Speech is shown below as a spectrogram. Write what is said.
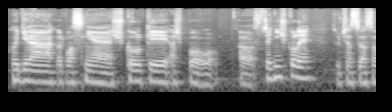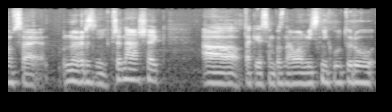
hodinách od vlastně školky až po střední školy. Zúčastnil jsem se univerzitních přednášek, a taky jsem poznával místní kulturu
